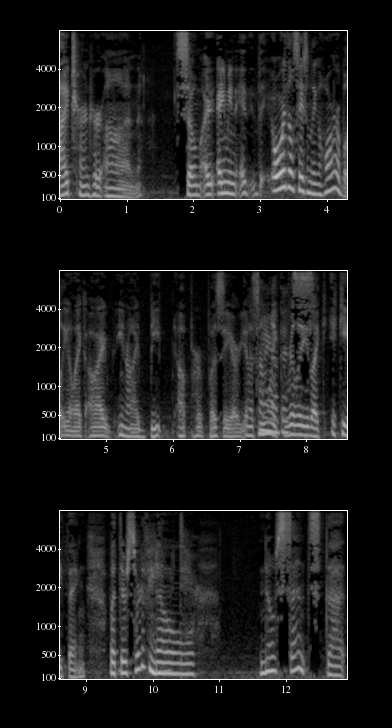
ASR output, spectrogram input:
I turned her on? So I, I mean, it, or they'll say something horrible, you know, like oh, I, you know, I beat up her pussy, or you know, some Oh my like really like icky thing. But there's sort of no no sense that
